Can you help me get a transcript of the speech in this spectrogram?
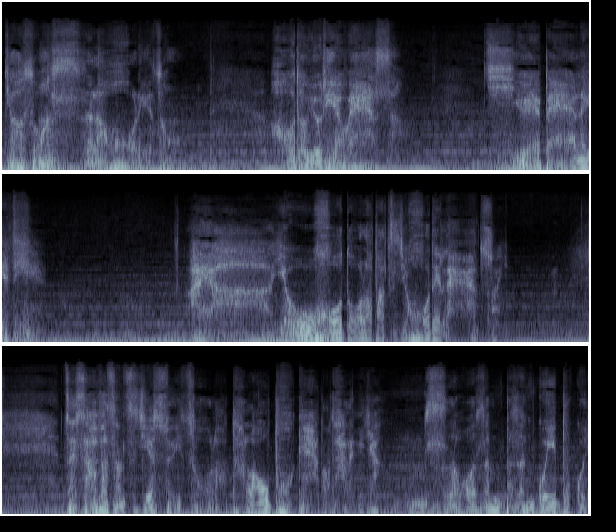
就是往死了喝那种。后头有天晚上，七月半那天，又喝多了，把自己喝得烂醉，在沙发上直接睡着了。他老婆看到他那个样子，我人不人鬼不鬼，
